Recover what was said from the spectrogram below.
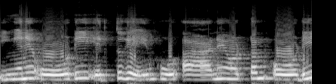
ഇങ്ങനെ ഓടി എത്തുകയും ആനയോട്ടം ഓടി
